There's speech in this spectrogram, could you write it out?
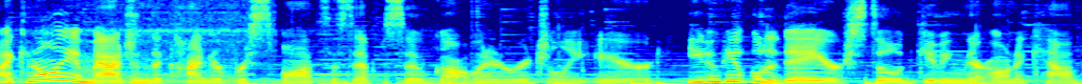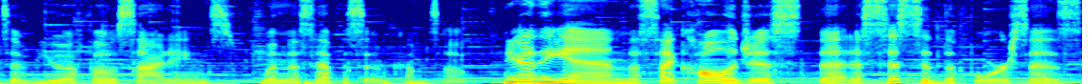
I can only imagine the kind of response this episode got when it originally aired. Even people today are still giving their own accounts of UFO sightings when this episode comes up. Near the end, the psychologist that assisted the four says,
